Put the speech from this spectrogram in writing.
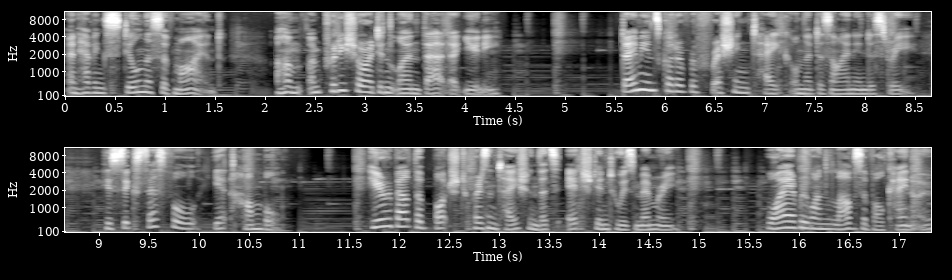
and having stillness of mind. Um, I'm pretty sure I didn't learn that at uni. Damien's got a refreshing take on the design industry. He's successful yet humble. Hear about the botched presentation that's etched into his memory, why everyone loves a volcano,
